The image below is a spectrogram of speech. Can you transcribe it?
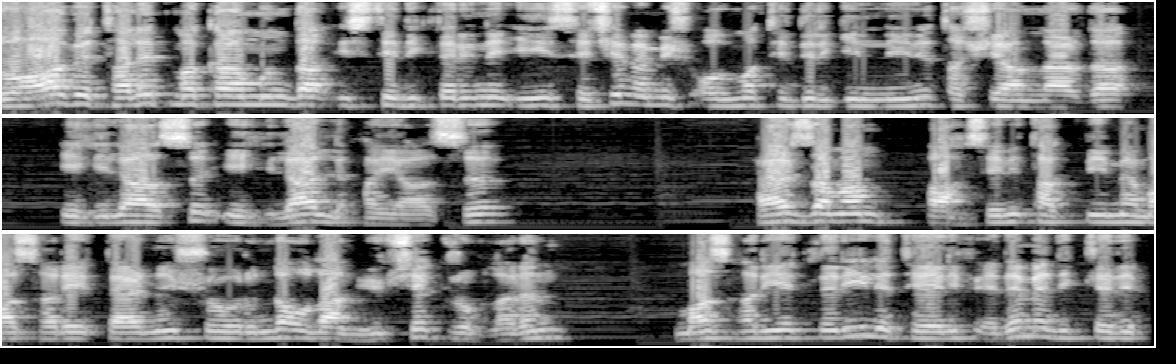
dua ve talep makamında istediklerini iyi seçememiş olma tedirginliğini taşıyanlarda ihlası ihlal hayası, her zaman ahseni takvime mazhariyetlerinin şuurunda olan yüksek ruhların mazhariyetleriyle telif edemedikleri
